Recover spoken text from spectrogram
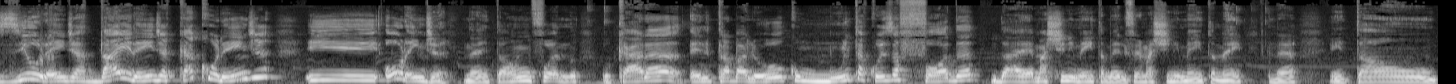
Zio Ranger, Dai Ranger, Kaku Ranger e Ouranger, né? Então foi, o cara ele trabalhou com muita coisa foda da é, Machine Man também, ele fez Machine Man também, né? Então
